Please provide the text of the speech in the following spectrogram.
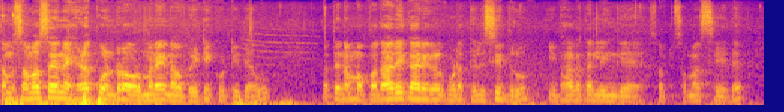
ನಮ್ಮ ಸಮಸ್ಯೆಯನ್ನು ಹೇಳ್ಕೊಂಡ್ರು, ಅವ್ರ ಮನೆಗೆ ನಾವು ಭೇಟಿ ಕೊಟ್ಟಿದ್ದೆವು. ಮತ್ತು ನಮ್ಮ ಪದಾಧಿಕಾರಿಗಳು ಕೂಡ ತಿಳಿಸಿದ್ರು. ಈ ಭಾಗದಲ್ಲಿ ಹಿಂಗೆ ಸ್ವಲ್ಪ ಸಮಸ್ಯೆ ಇದೆ.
